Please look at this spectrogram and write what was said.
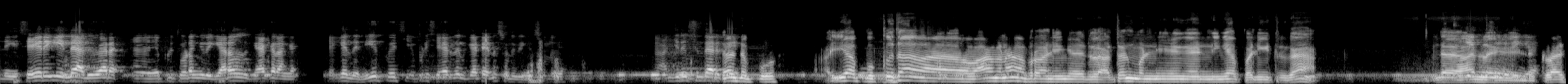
நீங்க செய்றீங்க இல்ல அது வேற. எப்படி தொடங்குவீங்க யாராவது கேக்குறாங்க. எங்க இந்த நீர் பயிற்சி எப்படி செய்யறதுன்னு கேட்டா என்ன சொல்லுவீங்க? சொல்லுங்க. அஞ்சு நிமிஷம் தான் இருக்கு. இந்த பு- ஐயா புக்கு தான் வாங்கினா அப்புறம் நீங்க இதுல அட்டன் பண்ணி நீங்க பண்ணிக்கிட்டு இருக்கேன். இந்த ஆன்லைன் கிளாஸ்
